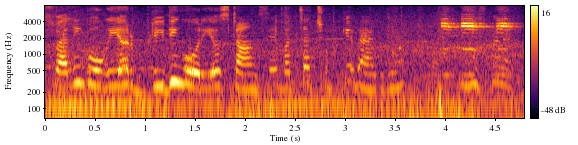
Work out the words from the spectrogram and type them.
स्वेलिंग हो गई है और ब्लीडिंग हो रही है उस टांग से। बच्चा छुप के बैठ गया।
